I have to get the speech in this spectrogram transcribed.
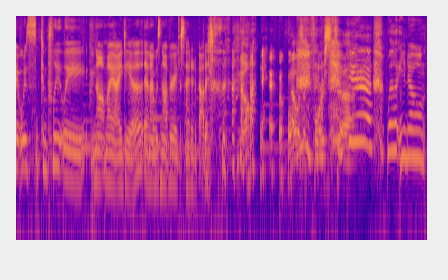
It was completely not my idea, and I was not very excited about it. no? no. That was a forced. Uh... Yeah. Well, you know,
